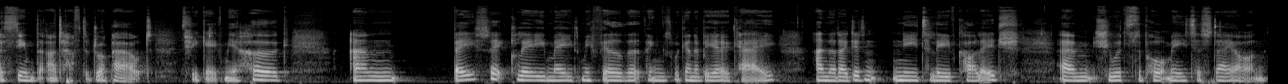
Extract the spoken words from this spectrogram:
assumed that I'd have to drop out. She gave me a hug and basically made me feel that things were going to be okay and that I didn't need to leave college. Um, she would support me to stay on.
